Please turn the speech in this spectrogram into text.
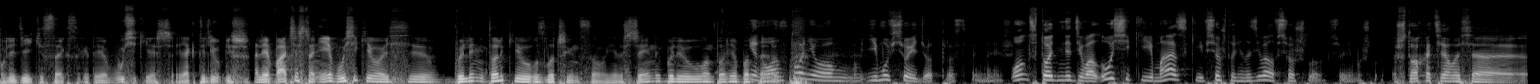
Паглядзейкі секс, гэтыя вусікі яшчэ, як ты любіш. Але бачыш, раней вусікі вось былі не толькі ў злачынцаў, яшчэ яны былі ў Антоніо. Не, ну Антонио, ему все идет просто, понимаешь. Он что не надевал, усики, маски, все, что не надевал, все шло, все ему шло. Што хацелася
